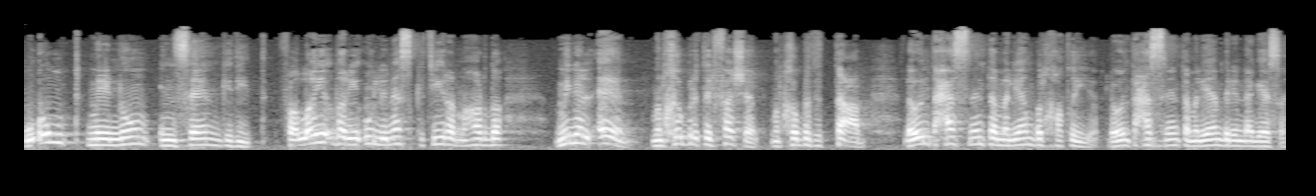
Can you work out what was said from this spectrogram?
وقمت من النوم إنسان جديد. فالله يقدر يقول لناس كتيرة النهارده من الآن من خبرة الفشل من خبرة التعب لو أنت حاسس إن أنت مليان بالخطية لو أنت حاسس إن أنت مليان بالنجاسة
